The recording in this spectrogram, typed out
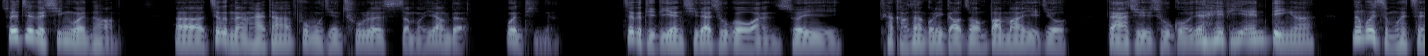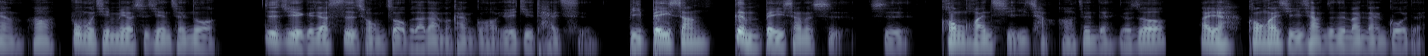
所以这个新闻哈。呃，这个男孩他父母间出了什么样的问题呢？这个弟弟很期待出国玩，所以他考上公立高中，爸妈也就带他去出国，那 happy ending 啊。那为什么会这样啊？父母亲没有实现承诺。日剧有个叫《四重奏》，不知道大家有没有看过？有一句台词：比悲伤更悲伤的事是空欢喜一场啊！真的，有时候，哎呀，空欢喜一场真的蛮难过的。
